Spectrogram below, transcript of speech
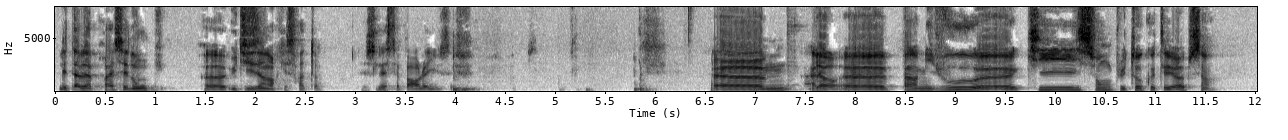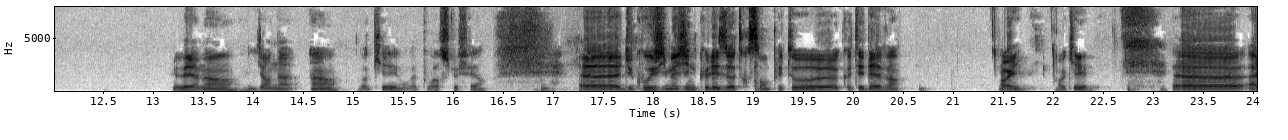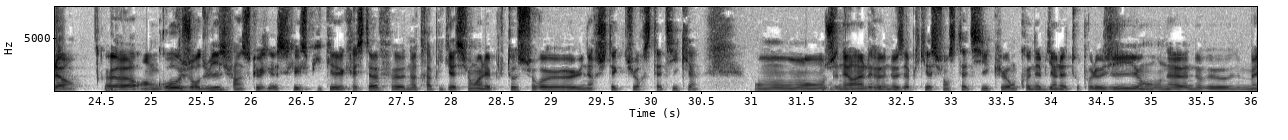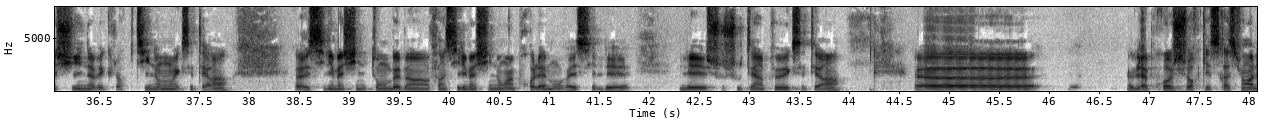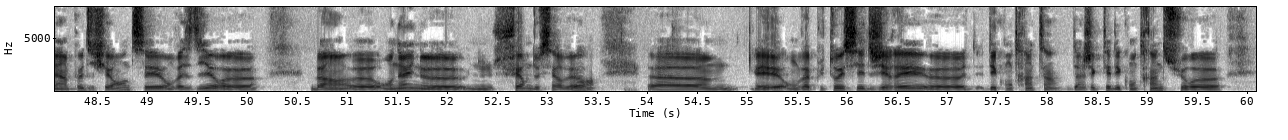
L'étape d'après, c'est donc euh, utiliser un orchestrateur. Je laisse la parole à Youssef. Euh, alors, euh, parmi vous, euh, qui sont plutôt côté Ops? Levez la main, il y en a un, ok, on va pouvoir se le faire. Euh, du coup, j'imagine que les autres sont plutôt euh, côté Dev. Oui, ok. alors, euh, en gros, aujourd'hui, ce que ce qu'expliquait Christophe, euh, notre application, elle est plutôt sur euh, une architecture statique. En général, nos applications statiques, on connaît bien la topologie, on a nos, machines avec leurs petits noms, etc. Si les machines tombent, eh ben, enfin, si les machines ont un problème, on va essayer de les, les chouchouter un peu, etc. L'approche orchestration, elle est un peu différente. C'est, on va se dire ben, euh, on a une, ferme de serveurs euh, et on va plutôt essayer de gérer euh, des contraintes, d'injecter des contraintes sur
